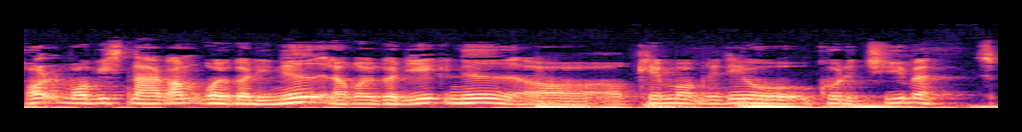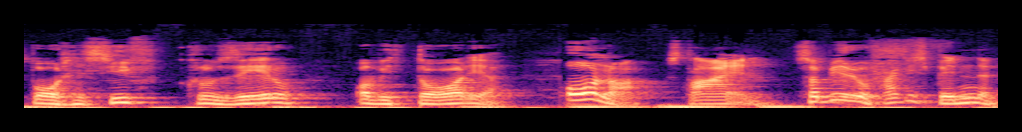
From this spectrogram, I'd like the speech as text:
hold, hvor vi snakker om, rykker de ned, eller rykker de ikke ned, og, og kæmper om det. Det er jo Curitiba, Sport Recife, Cruzeiro og Vitória. Under stregen, så bliver det jo faktisk spændende.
